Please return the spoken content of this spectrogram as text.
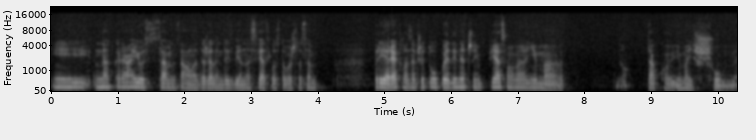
i na kraju sam znala da želim da izbijem na svjetlost ovo što sam prije rekla, znači tu u pojedinačnim pjesmama ima no, tako ima i šume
